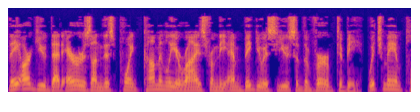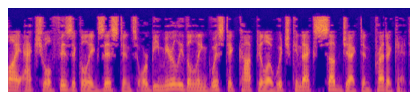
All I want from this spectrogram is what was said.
They argued that errors on this point commonly arise from the ambiguous use of the verb to be, which may imply actual physical existence or be merely the linguistic copula which connects subject and predicate.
